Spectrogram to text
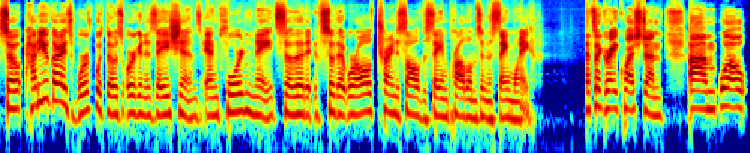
So how do you guys work with those organizations and coordinate so that it, so that we're all trying to solve the same problems in the same way? That's a great question. Um, well,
